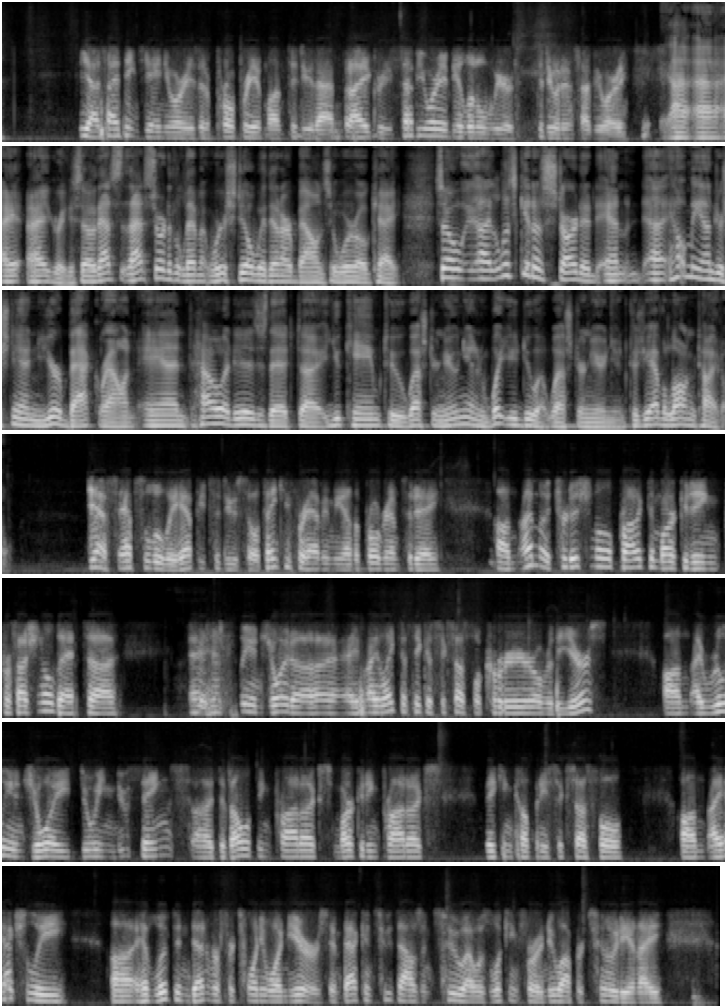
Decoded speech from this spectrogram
Yes, I think January is an appropriate month to do that, but I agree. February would be a little weird to do it in February. I, I, I agree. So that's that's sort of the limit. We're still within our bounds, so we're okay. So uh, let's get us started and uh, help me understand your background and how it is that uh, you came to Western Union and what you do at Western Union because you have a long title. Yes, absolutely. Happy to do so. Thank you for having me on the program today. Um, I'm a traditional product and marketing professional that uh, has really enjoyed a, I, I like to think, a successful career over the years. Um, I really enjoy doing new things, uh, developing products, marketing products, making companies successful. Um, I actually uh, have lived in Denver for 21 years, and back in 2002, I was looking for a new opportunity, and I,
